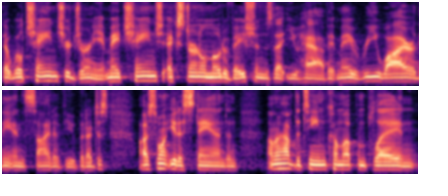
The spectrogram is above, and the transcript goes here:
that will change your journey. It may change external motivations that you have. It may rewire the inside of you. But I just I just want you to stand and I'm gonna have the team come up and play and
